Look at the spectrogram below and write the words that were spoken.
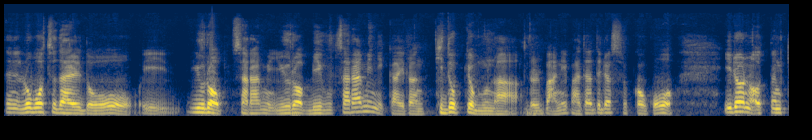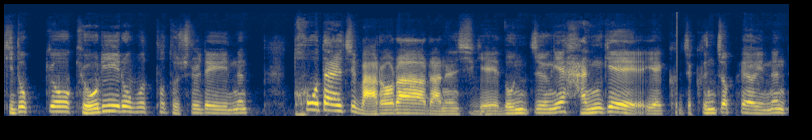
로버트 달도 이 유럽 사람이 유럽 미국 사람이니까 이런 기독교 문화를 많이 받아들였을 거고 이런 어떤 기독교 교리로부터 도출되어 있는 토달지 말어라라는 식의 논증의 한계에 그- 근접해 있는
